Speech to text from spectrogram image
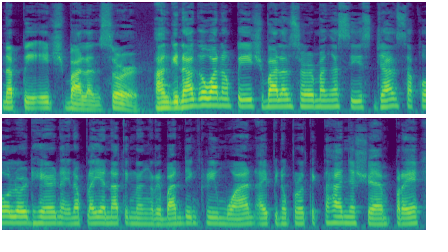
na pH balancer. Ang ginagawa ng pH balancer mga sis dyan sa colored hair na inapplyan natin ng rebanding cream 1 ay pinoprotektahan niya syempre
